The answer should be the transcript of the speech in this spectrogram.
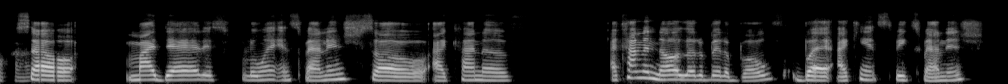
okay. So my dad is fluent in Spanish, so I kind of I kind of know a little bit of both, but I can't speak Spanish,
